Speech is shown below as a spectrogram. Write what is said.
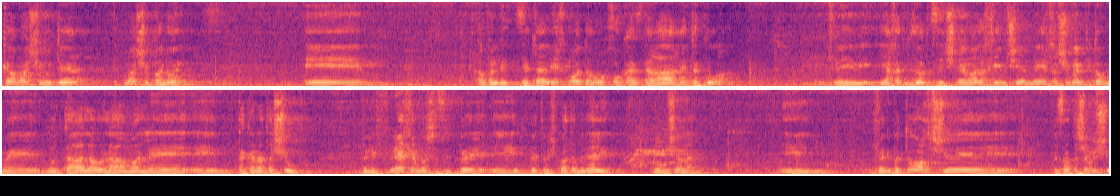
כמה שיותר את מה שבנוי, אבל זה תהליך מאוד ארוך, חוק ההסדרה הרי תקוע. ויחד עם זאת עשית שני מהלכים שהם חשובים, פתאום נודע לעולם על תקנת השוק. ולפני כן מה שעשית בבית המשפט המנהלי בירושלים. ואני בטוח שבעזרת השם יש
